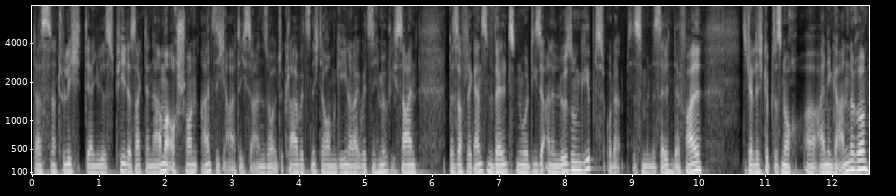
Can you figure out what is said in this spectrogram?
dass natürlich der USP, das sagt der Name auch schon, einzigartig sein sollte. Klar wird es nicht darum gehen oder wird es nicht möglich sein, dass es auf der ganzen Welt nur diese eine Lösung gibt oder es ist zumindest selten der Fall. Sicherlich gibt es noch äh, einige andere.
